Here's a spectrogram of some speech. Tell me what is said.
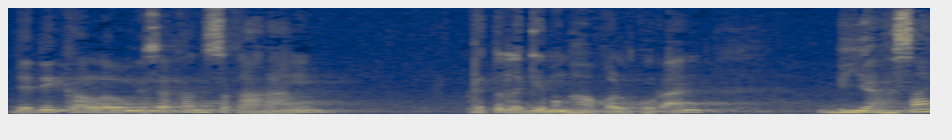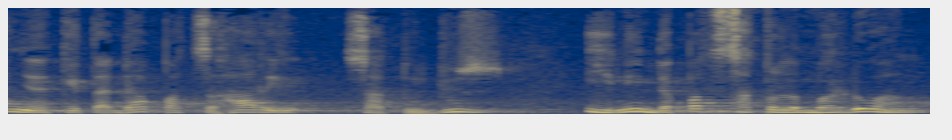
Jadi kalau misalkan sekarang kita lagi menghafal Quran, biasanya kita dapat sehari satu juz, ini dapat satu lembar doang.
